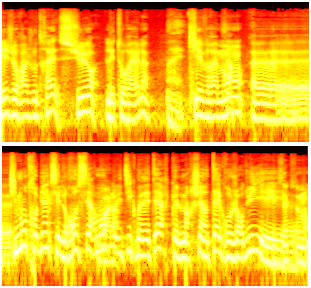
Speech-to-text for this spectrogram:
Et je rajouterais sur les taux réels, qui est vraiment... Euh, qui montre bien que c'est le resserrement politique monétaire que le marché intègre aujourd'hui. Et, Exactement.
